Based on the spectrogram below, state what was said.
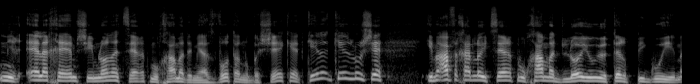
נראה לכם שאם לא נצייר את מוחמד הם יעזבו אותנו בשקט? כאילו, כאילו שאם אף אחד לא יצייר את מוחמד לא יהיו יותר פיגועים.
